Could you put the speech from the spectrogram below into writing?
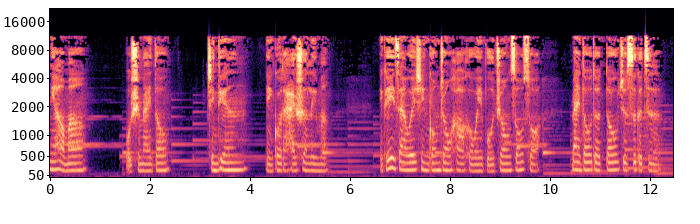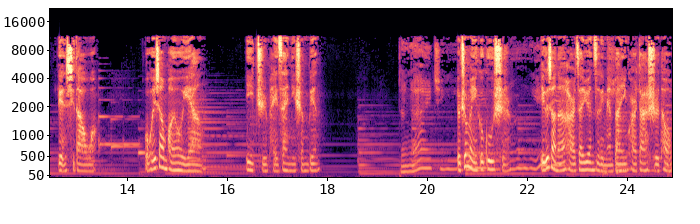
你好吗？我是麦兜，今天你过得还顺利吗？你可以在微信公众号和微博中搜索“麦兜的兜”这四个字联系到我，我会像朋友一样一直陪在你身边。有这么一个故事，一个小男孩在院子里面搬一块大石头，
